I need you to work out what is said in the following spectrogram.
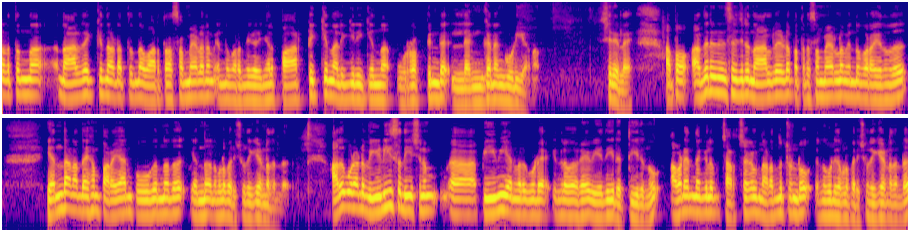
നടത്തുന്ന നാലരയ്ക്ക് നടത്തുന്ന വാർത്താ സമ്മേളനം എന്ന് പറഞ്ഞു കഴിഞ്ഞാൽ പാർട്ടിക്ക് നൽകിയിരിക്കുന്ന ഉറപ്പിന്റെ ലംഘനം കൂടിയാണ്. ശരിയല്ലേ? അപ്പോൾ അതിനനുസരിച്ചിട്ട് നാലരയുടെ പത്രസമ്മേളനം എന്ന് പറയുന്നത് എന്താണ് അദ്ദേഹം പറയാൻ പോകുന്നത് എന്ന് നമ്മൾ പരിശോധിക്കേണ്ടതുണ്ട്. അതുകൂടാണ്ട് വി ഡി സതീശനും പി വി അൻവറും കൂടെ ഇന്നലെ ഒരേ വേദിയിലെത്തിയിരുന്നു. അവിടെ എന്തെങ്കിലും ചർച്ചകൾ നടന്നിട്ടുണ്ടോ എന്ന് കൂടി നമ്മൾ പരിശോധിക്കേണ്ടതുണ്ട്.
